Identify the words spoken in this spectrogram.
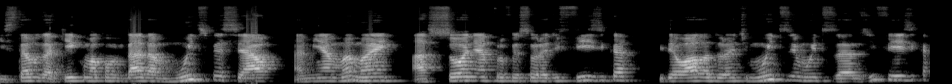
Estamos aqui com uma convidada muito especial, a minha mamãe, a Sônia, professora de física, que deu aula durante muitos e muitos anos de física,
